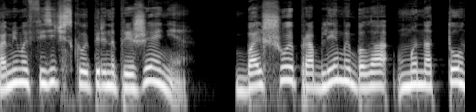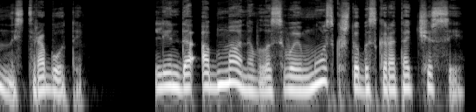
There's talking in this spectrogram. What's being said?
Помимо физического перенапряжения, большой проблемой была монотонность работы. Линда обманывала свой мозг, чтобы скоротать часы.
